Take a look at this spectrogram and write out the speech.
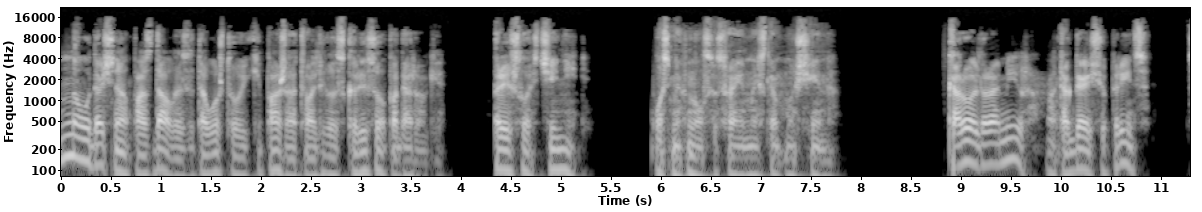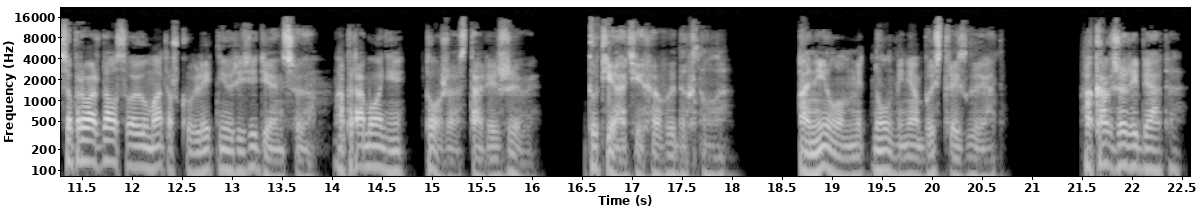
но удачно опоздал из-за того, что у экипажа отвалилось колесо по дороге. Пришлось чинить, — усмехнулся своим мыслям мужчина. Король Рамир, а тогда еще принц, сопровождал свою матушку в летнюю резиденцию, а потому они тоже остались живы. Тут я тихо выдохнула. А Нилон метнул меня быстрый взгляд. А как же ребята?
